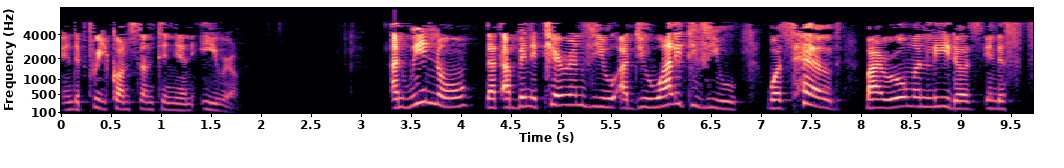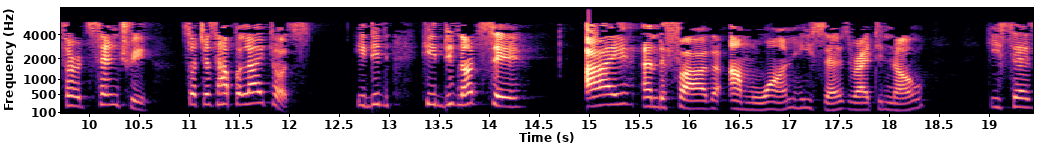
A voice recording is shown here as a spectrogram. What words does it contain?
in the pre-Constantinian era. And we know that a Binitarian view, a duality view, was held by Roman leaders in the third century, such as Hippolytus. He did, he did not say, I and the Father am one, he says, right now. He says,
